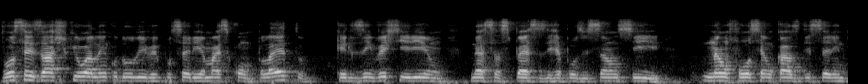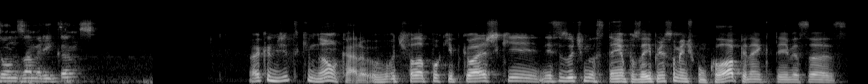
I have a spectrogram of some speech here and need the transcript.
vocês acham que o elenco do Liverpool seria mais completo? Que eles investiriam nessas peças de reposição se não fossem o caso de serem donos americanos? Eu acredito que não, cara. Eu vou te falar por quê. Porque eu acho que nesses últimos tempos aí, principalmente com o Klopp, né, que teve essas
